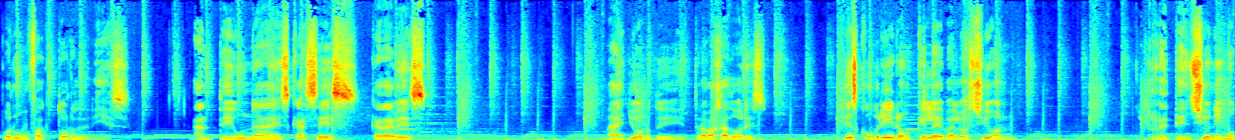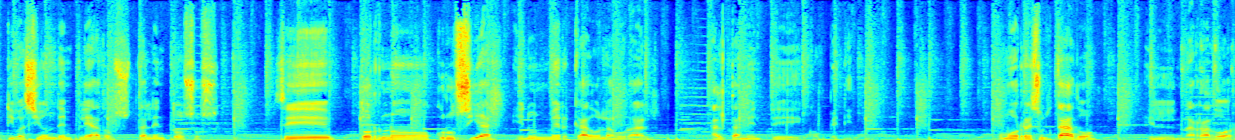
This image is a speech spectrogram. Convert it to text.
por un factor de 10. Ante una escasez cada vez mayor de trabajadores, descubrieron que la evaluación, retención y motivación de empleados talentosos se tornó crucial en un mercado laboral altamente competitivo. Como resultado, el narrador,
